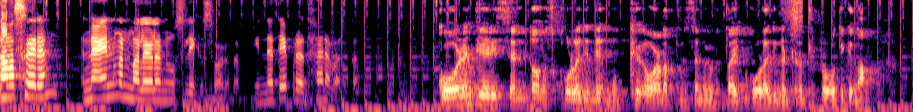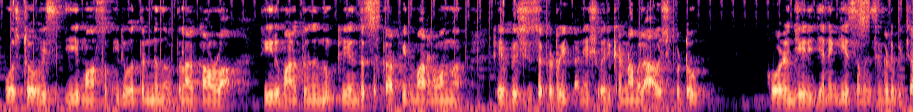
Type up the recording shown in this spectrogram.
നമസ്കാരം. നയൻ വൺ മലയാളം ന്യൂസിലേക്ക് സ്വാഗതം. ഇന്നത്തെ പ്രധാന വാർത്ത. കോഴഞ്ചേരി സെന്റ് തോമസ് കോളേജിന്റെ മുഖ്യ കവാടത്തിന് സമീപത്തായി കോളേജ് കെട്ടിടത്തിൽ പ്രവർത്തിക്കുന്ന പോസ്റ്റ് ഓഫീസ് ഈ മാസം ഇരുപത്തിരണ്ട് നിർത്തലാക്കാനുള്ള തീരുമാനത്തിൽ നിന്നും കേന്ദ്ര സർക്കാർ പിന്മാറണമെന്ന് K P C secretary Aneesh Varikkannamala ആവശ്യപ്പെട്ടു. കോഴഞ്ചേരി ജനകീയ സമിതി സംഘടിപ്പിച്ച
